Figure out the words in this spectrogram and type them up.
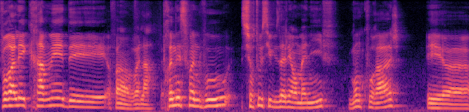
Pour aller cramer des... Enfin, voilà. Prenez soin de vous, surtout si vous allez en manif. Bon courage. Et euh,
